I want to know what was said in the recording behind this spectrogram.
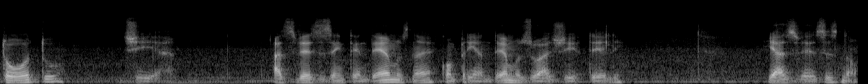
todo dia. Às vezes entendemos, né, compreendemos o agir dele e às vezes não.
